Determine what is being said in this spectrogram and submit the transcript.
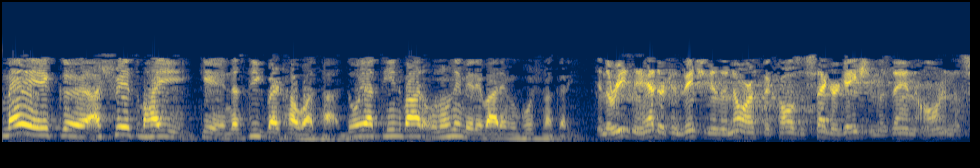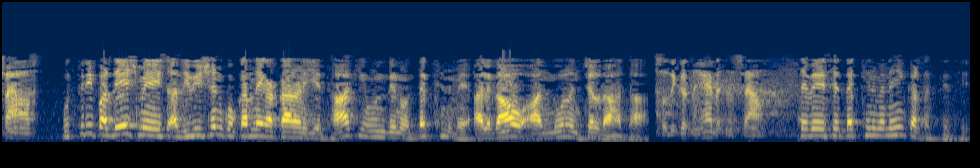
मैं एक अश्वेत भाई के नज़दीक बैठा हुआ था। दो या तीन बार उन्होंने मेरे बारे में घोषणा करी। उत्तरी प्रदेश में इस अधिवेशन को करने का कारण ये था कि उन दिनों दक्षिण में अलगाव आंदोलन चल रहा था। सकते वे इसे दक्षिण में नहीं कर सकते थे।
